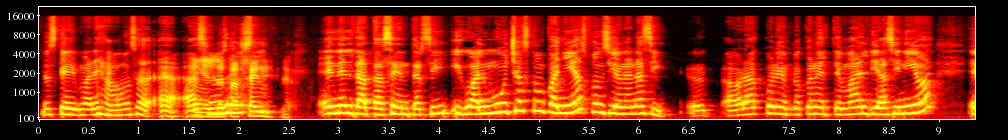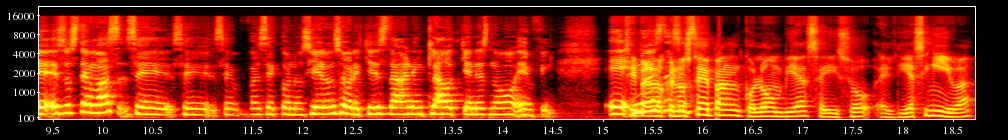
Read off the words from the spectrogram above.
los que manejábamos hace en el data center. En el data center, sí. Igual muchas compañías funcionan así. Eh, ahora, por ejemplo, con el tema del día sin IVA, eh, esos temas se, se, se, pues, se conocieron sobre quiénes estaban en cloud, quiénes no, en fin. Eh, sí, para los que no sepan, en Colombia se hizo el día sin IVA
